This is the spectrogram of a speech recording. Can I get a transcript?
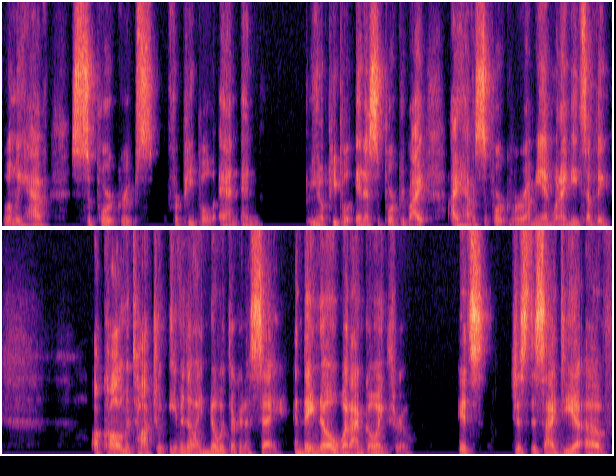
when we have support groups for people and and you know people in a support group. I I have a support group around me, and when I need something, I'll call them and talk to them, even though I know what they're going to say and they know what I'm going through. It's just this idea of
